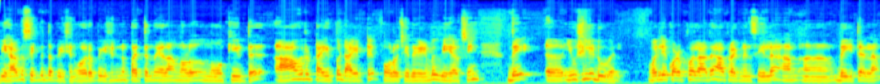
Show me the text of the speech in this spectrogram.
we have to sit with the patient ഓരോ പേഷ്യന്റിനും പറ്റുന്ന ഏതാണെന്നുള്ളത് നോക്കിയിട്ട് ആ ഒരു ടൈപ്പ് ഡയറ്റ് ഫോളോ ചെയ്ത് കഴിയുമ്പോൾ we have seen they usually do well വലിയ കുഴപ്പമില്ലാതെ ആ പ്രഗ്നൻസിയിൽ ആ വെയിറ്റ് എല്ലാം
